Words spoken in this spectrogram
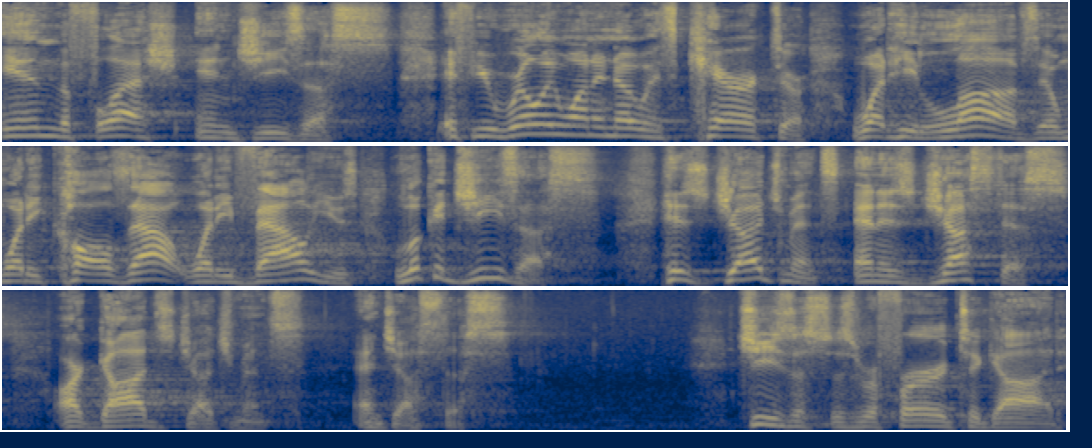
in the flesh in Jesus. If you really want to know his character, what he loves and what he calls out, what he values, look at Jesus. His judgments and his justice are God's judgments and justice. Jesus is referred to God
